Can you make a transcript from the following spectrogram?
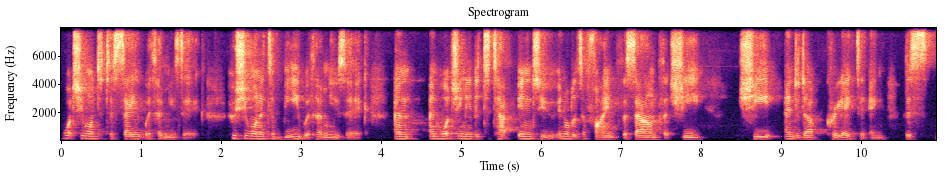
what she wanted to say with her music, who she wanted to be with her music, and, and what she needed to tap into in order to find the sound that she she ended up creating. This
